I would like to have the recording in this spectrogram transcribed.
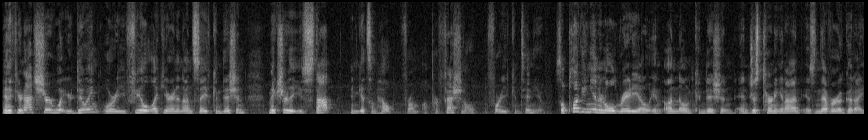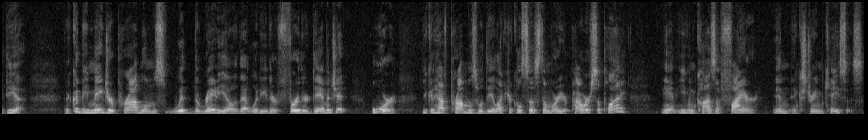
And if you're not sure what you're doing or you feel like you're in an unsafe condition, make sure that you stop and get some help from a professional before you continue. So plugging in an old radio in unknown condition and just turning it on is never a good idea. There could be major problems with the radio that would either further damage it or you could have problems with the electrical system or your power supply and even cause a fire in extreme cases.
